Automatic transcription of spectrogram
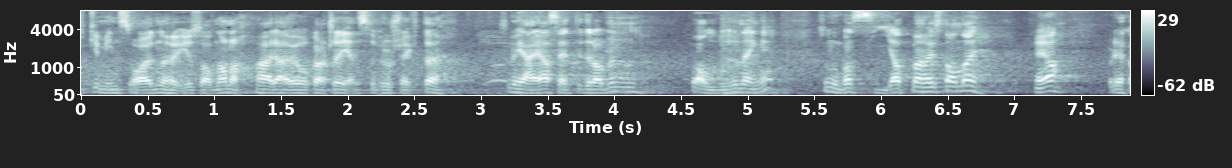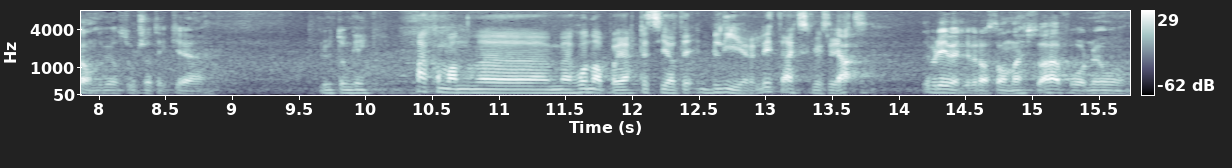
ikke minst var den høye standarden. Da. Her er jo kanskje det eneste prosjektet som jeg har sett i Drammen på aldri så lenge, som noen kan si at med høy standard. Ja. For det kan de jo stort sett ikke rundt omkring. Her kan man uh, med hånda på hjertet si at det blir litt eksklusivt. Ja, det blir veldig bra standard. Så her får den jo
